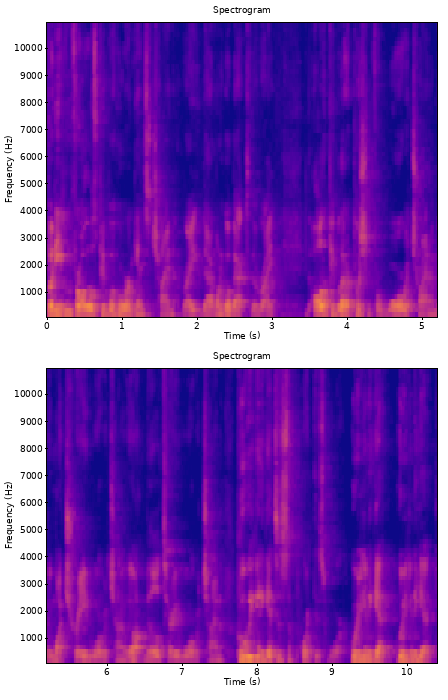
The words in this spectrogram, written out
But even for all those people who are against China, right? I want to go back to the right all the people that are pushing for war with China, we want trade war with China, we want military war with China. Who are we going to get to support this war? Who are you going to get? Who are you going to get?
